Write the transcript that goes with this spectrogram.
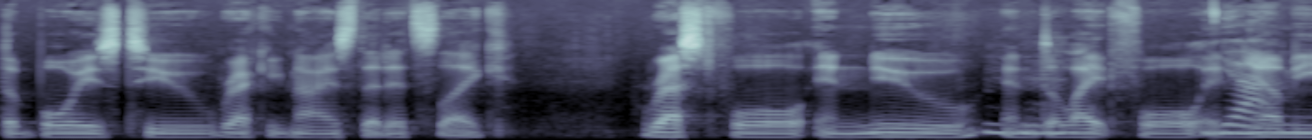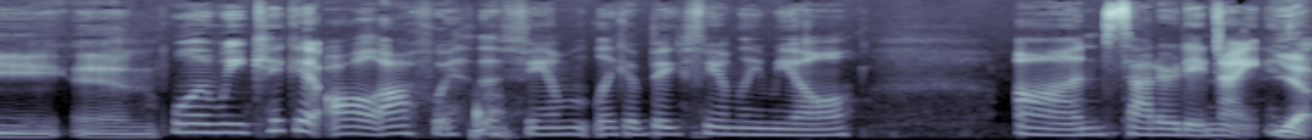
the boys to recognize that it's like restful and new and mm-hmm. delightful and Yeah. yummy and Well, and we kick it all off with a fam like a big family meal on Saturday night. yeah,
